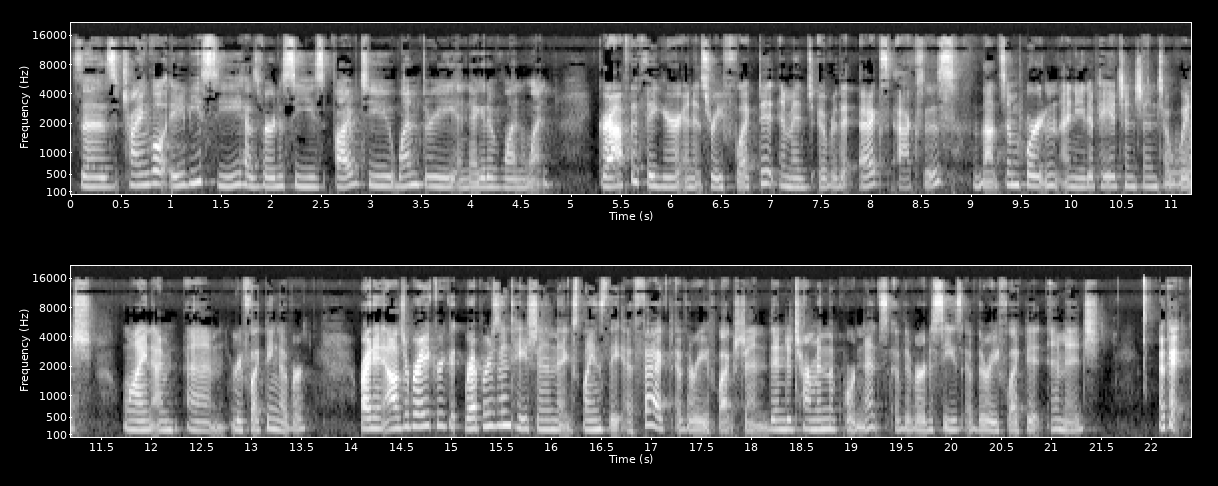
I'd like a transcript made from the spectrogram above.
It says triangle ABC has vertices 5, 2, 1, 3, and negative 1, 1. graph the figure and its reflected image over the x-axis. That's important. I need to pay attention to which line I'm um, reflecting over. Write an algebraic re representation that explains the effect of the reflection. Then determine the coordinates of the vertices of the reflected image. Okay,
